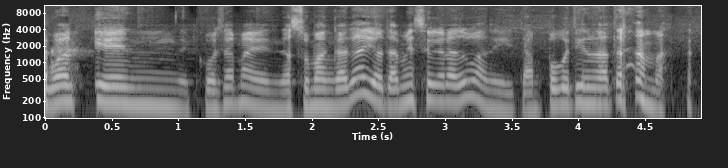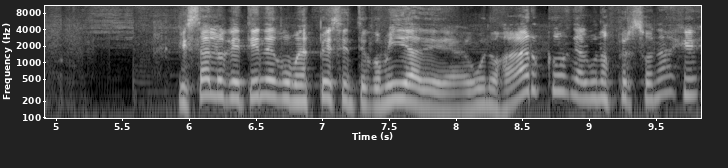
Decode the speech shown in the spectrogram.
igual que en, ¿cómo se llama? En Azumangadayo también se gradúan y tampoco tiene una trama. Quizás lo que tiene como especie, entre comillas, de algunos arcos, de algunos personajes.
